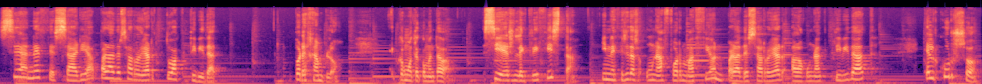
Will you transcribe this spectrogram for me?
sea necesaria para desarrollar tu actividad. Por ejemplo, como te comentaba, si eres electricista y necesitas una formación para desarrollar alguna actividad, el curso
